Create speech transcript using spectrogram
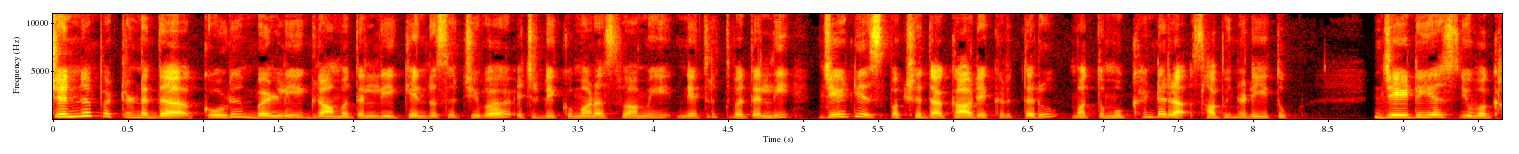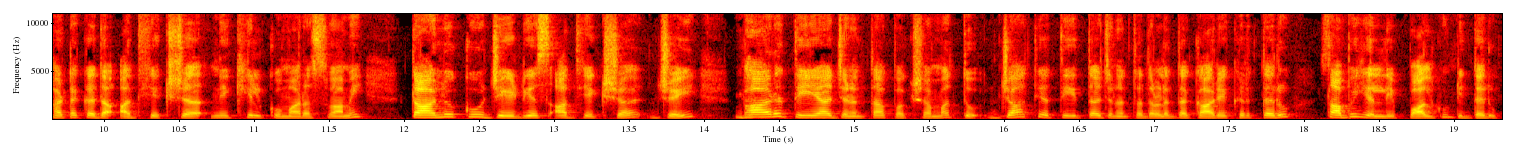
ಚನ್ನಪಟ್ಟಣದ ಕೋಡಂಬಳ್ಳಿ ಗ್ರಾಮದಲ್ಲಿ ಕೇಂದ್ರ ಸಚಿವ ಎಚ್ ಡಿ ಕುಮಾರಸ್ವಾಮಿ ನೇತೃತ್ವದಲ್ಲಿ ಜೆಡಿಎಸ್ ಪಕ್ಷದ ಕಾರ್ಯಕರ್ತರು ಮತ್ತು ಮುಖಂಡರ ಸಭೆ ನಡೆಯಿತು. ಜೆಡಿಎಸ್ ಯುವ ಘಟಕದ ಅಧ್ಯಕ್ಷ ನಿಖಿಲ್ ಕುಮಾರಸ್ವಾಮಿ, ತಾಲೂಕು ಜೆಡಿಎಸ್ ಅಧ್ಯಕ್ಷ ಜೈ, ಭಾರತೀಯ ಜನತಾ ಪಕ್ಷ ಮತ್ತು ಜಾತ್ಯತೀತ ಜನತಾದಳದ ಕಾರ್ಯಕರ್ತರು ಸಭೆಯಲ್ಲಿ ಪಾಲ್ಗೊಂಡಿದ್ದರು.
